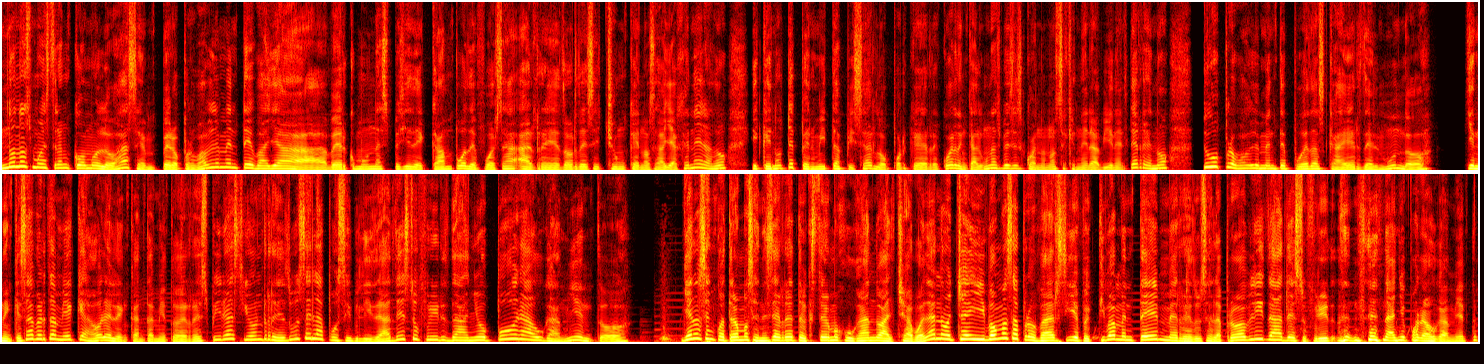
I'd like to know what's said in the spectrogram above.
No nos muestran cómo lo hacen, pero probablemente vaya a haber como una especie de campo de fuerza alrededor de ese chunk que no se haya generado y que no te permita pisarlo, porque recuerden que algunas veces cuando no se genera bien el terreno, tú probablemente puedas caer del mundo. Tienen que saber también que ahora el encantamiento de respiración reduce la posibilidad de sufrir daño por ahogamiento. Ya nos encontramos en ese reto extremo jugando al chavo de la noche y vamos a probar si efectivamente me reduce la probabilidad de sufrir daño por ahogamiento.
